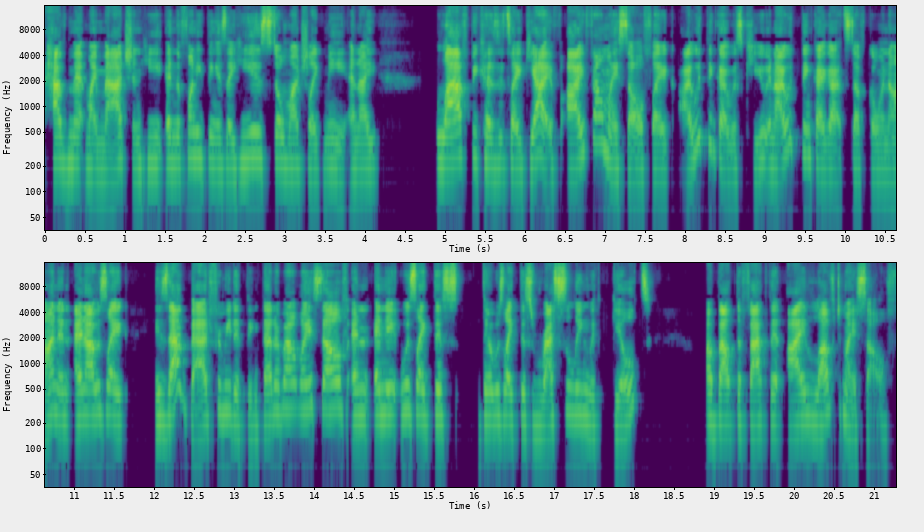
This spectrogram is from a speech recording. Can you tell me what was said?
have met my match and he, and the funny thing is that he is so much like me. And I laugh because it's like, yeah, if I found myself, like I would think I was cute and I would think I got stuff going on. And, and I was like, is that bad for me to think that about myself? And, and it was like this, there was like this wrestling with guilt about the fact that I loved myself.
